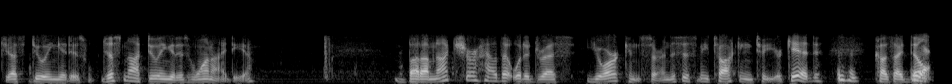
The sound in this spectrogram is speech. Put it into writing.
just doing it is just not doing it is one idea. But I'm not sure how that would address your concern. This is me talking to your kid because I don't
